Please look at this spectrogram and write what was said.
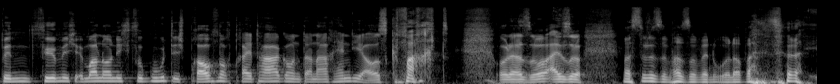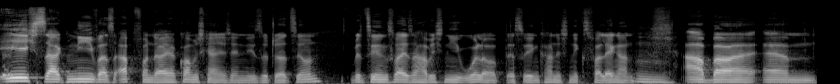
bin, fühle mich immer noch nicht so gut, ich brauche noch drei Tage und danach Handy ausgemacht oder so. Also. Machst du das immer so, wenn du Urlaub hast? ich sag nie was ab, von daher komme ich gar nicht in die Situation. Beziehungsweise habe ich nie Urlaub, deswegen kann ich nichts verlängern. Mhm. Aber ähm,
